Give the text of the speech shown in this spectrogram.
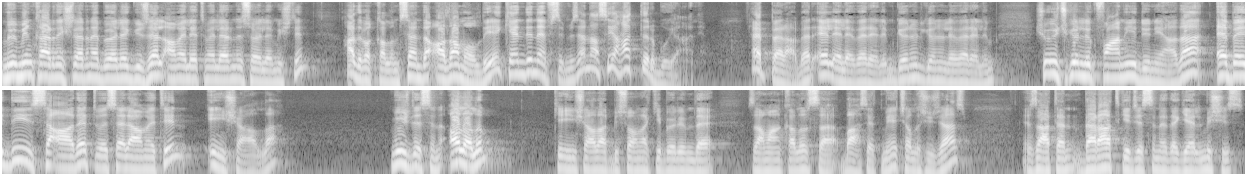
Mümin kardeşlerine böyle güzel amel etmelerini söylemiştim. Hadi bakalım sen de adam ol diye kendi nefsimize nasihattır bu yani. Hep beraber el ele verelim, gönül gönüle verelim. Şu üç günlük fani dünyada ebedi saadet ve selametin inşallah müjdesini alalım. Ki inşallah bir sonraki bölümde zaman kalırsa bahsetmeye çalışacağız. E zaten Berat gecesine de gelmişiz.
